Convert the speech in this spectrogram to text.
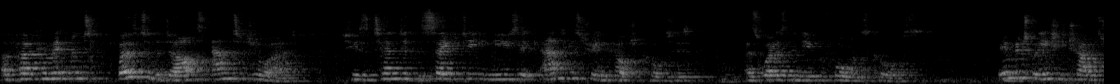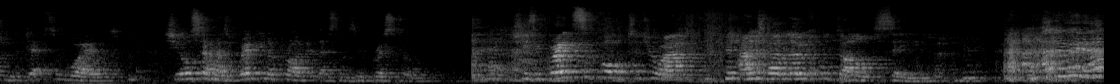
of her commitment both to the dance and to JWAAD. She has attended the safety, music and history and culture courses as well as the new performance course. In between she travels from the depths of Wales. She also has regular private lessons in Bristol. She's a great support to JWAAD and to her local dance scene. The winner,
